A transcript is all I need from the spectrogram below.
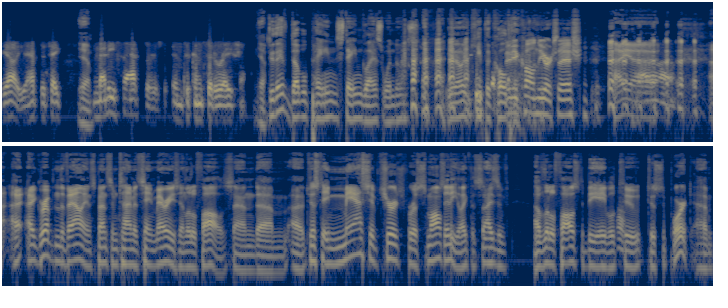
Yeah, you have to take Yeah. many factors into consideration. Do they have double pane stained glass windows? you know, and keep the cold. Maybe call New York Sash. I, uh, I I grew up in the Valley and spent some time at St. Mary's in Little Falls, and um, uh, just a massive church for a small city like the size of, of Little Falls to be able to to support. Um,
